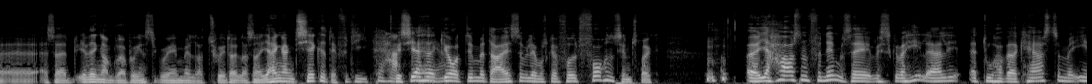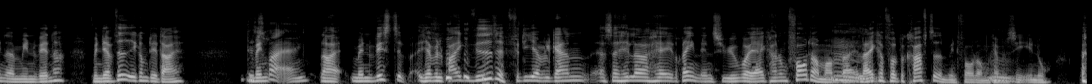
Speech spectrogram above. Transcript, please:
Øh, altså, jeg ved ikke om du er på Instagram eller Twitter eller sådan noget. Jeg har ikke engang tjekket det, fordi Det har hvis jeg havde jeg. gjort det med dig, så ville jeg måske have fået et forhåndsindtryk. Øh, jeg har også en fornemmelse af, hvis jeg skal være helt ærlig, at du har været kæreste med en af mine venner, men jeg ved ikke, om det er dig. Det Men- tror jeg ikke. Nej, men hvis det, jeg vil bare ikke vide det, fordi jeg vil gerne altså, hellere have et rent interview, hvor jeg ikke har nogen fordomme om mm. dig, eller ikke har fået bekræftet min fordomme, kan man Mm. sige, endnu.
